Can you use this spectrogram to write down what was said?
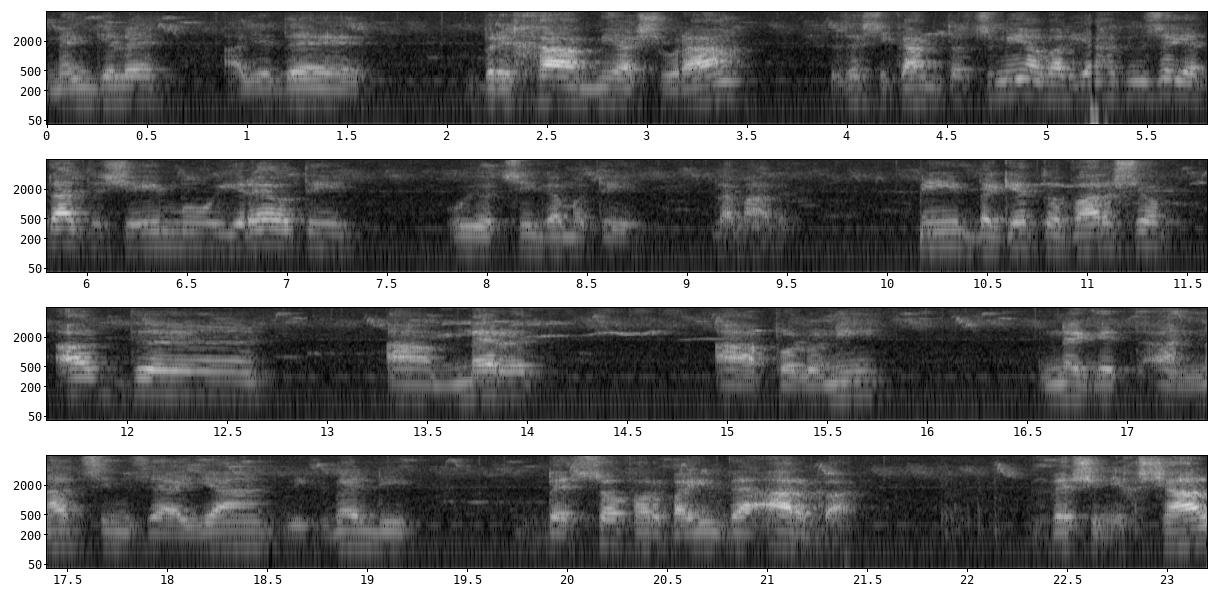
מנגלה על ידי בריחה מהשורה, וזה סיכנתי את עצמי, אבל יחד עם זה ידעתי שאם הוא יראה אותי, הוא יוציא גם אותי למוות. אני בגטו ורשוב עד uh, המרד הפולוני נגד הנאצים, זה היה נדמה לי בסוף 44, ושנכשל,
